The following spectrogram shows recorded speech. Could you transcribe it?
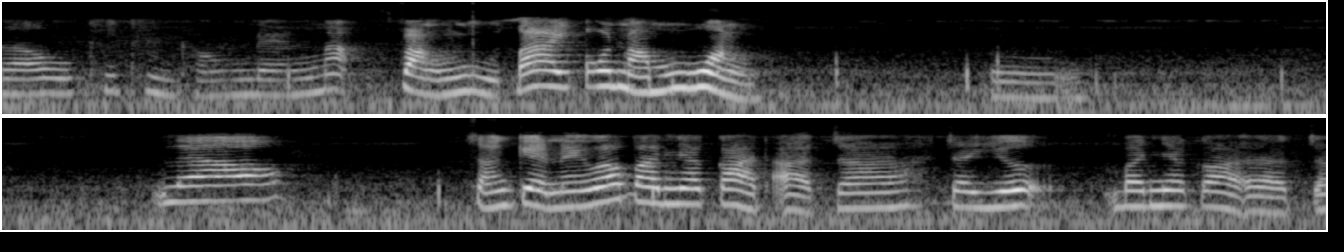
เราคิดถึงทองแดงมากฝังอยู่ใต้ต้นมะม่วงเออแล้ว สังเกตไหมว่าบรรยากาศอาจจะจะเยอะบรรยากาศอาจจะ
